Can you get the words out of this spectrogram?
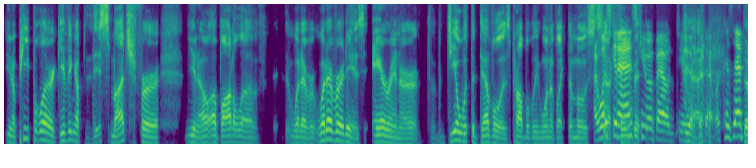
you know people are giving up this much for you know a bottle of whatever whatever it is aaron or deal with the devil is probably one of like the most I was uh, going to ask you about deal Yeah. with the devil because that's the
